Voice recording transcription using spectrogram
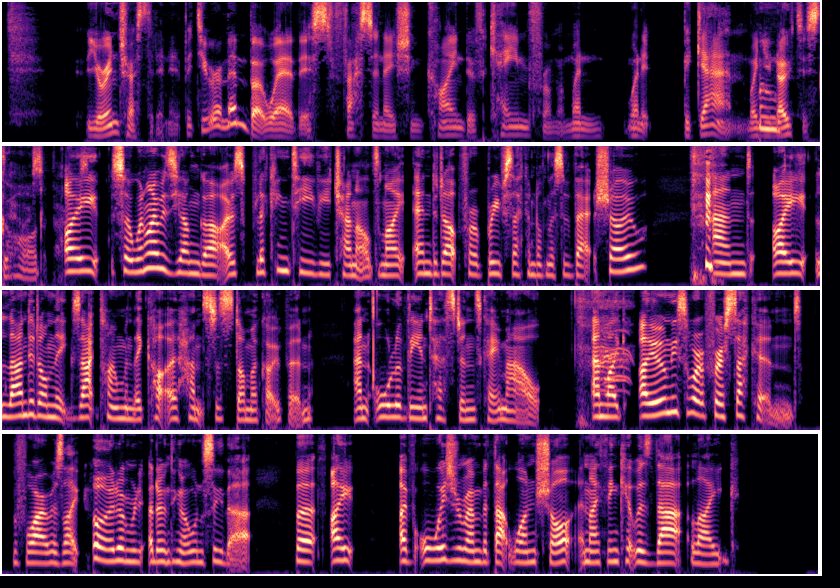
you're interested in it. But do you remember where this fascination kind of came from and when when it began? When you Oh, noticed it? I, I so when I was younger, I was flicking TV channels and I ended up for a brief second on this vet show, and I landed on the exact time when they cut a hamster's stomach open, and all of the intestines came out, and like I only saw it for a second before I was like, oh, I don't really, I don't think I want to see that, but I, I've always remembered that one shot, and I think it was that like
